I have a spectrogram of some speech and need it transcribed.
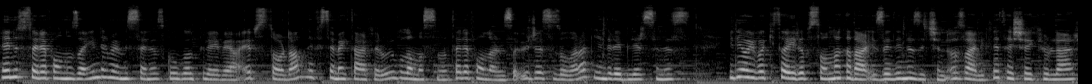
Henüz telefonunuza indirmemişseniz Google Play veya App Store'dan nefis yemek tarifleri uygulamasını telefonlarınıza ücretsiz olarak indirebilirsiniz. Videoyu vakit ayırıp sonuna kadar izlediğiniz için özellikle teşekkürler.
